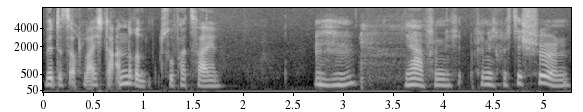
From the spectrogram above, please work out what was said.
wird es auch leichter, anderen zu verzeihen. Mhm. Ja, finde ich, find ich richtig schön.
